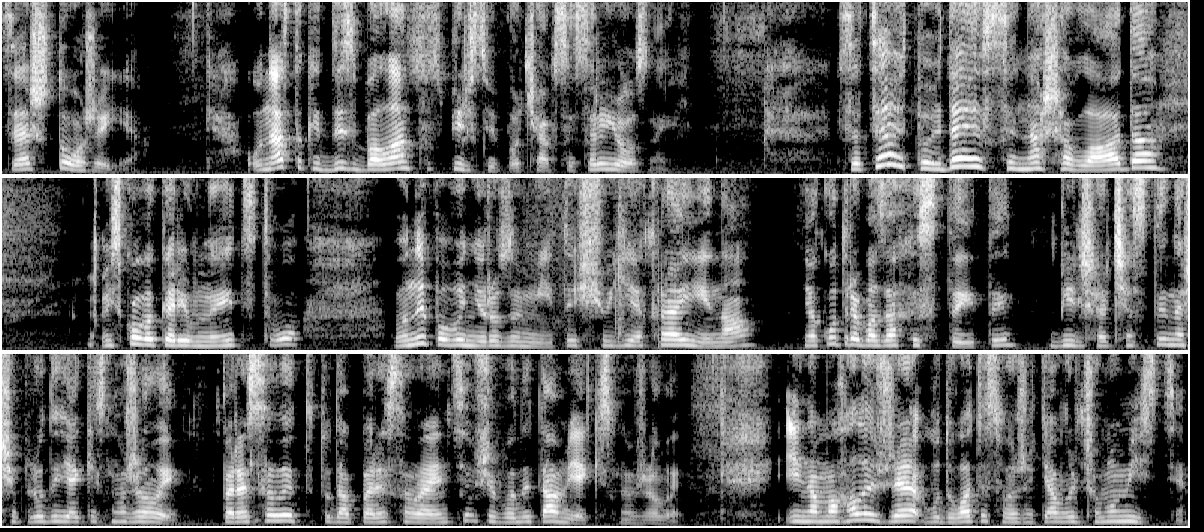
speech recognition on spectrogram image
це ж теж є. У нас такий дисбаланс у суспільстві почався серйозний. За це відповідає все наша влада, військове керівництво. Вони повинні розуміти, що є країна, яку треба захистити, більша частина, щоб люди якісно жили. Переселити туди переселенців, щоб вони там якісно жили. І намагались вже будувати своє життя в іншому місці.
